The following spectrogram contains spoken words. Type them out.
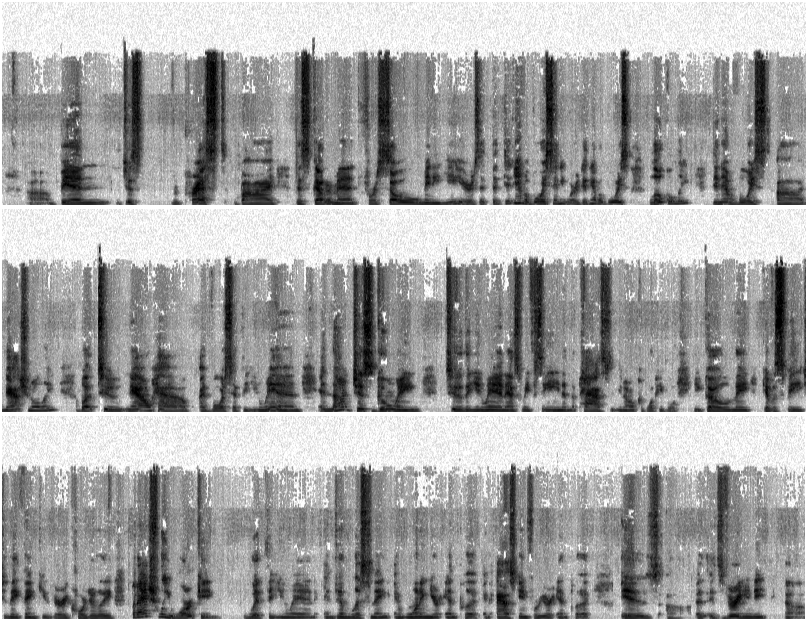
uh, been just repressed by this government for so many years that, that, didn't have a voice anywhere, didn't have a voice locally, didn't have a voice uh, nationally, but to now have a voice at the UN and not just going to the UN as we've seen in the past. You know, a couple of people, you go and they give a speech and they thank you very cordially, but actually working with the UN and them listening and wanting your input and asking for your input is uh, it's very unique. Uh,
